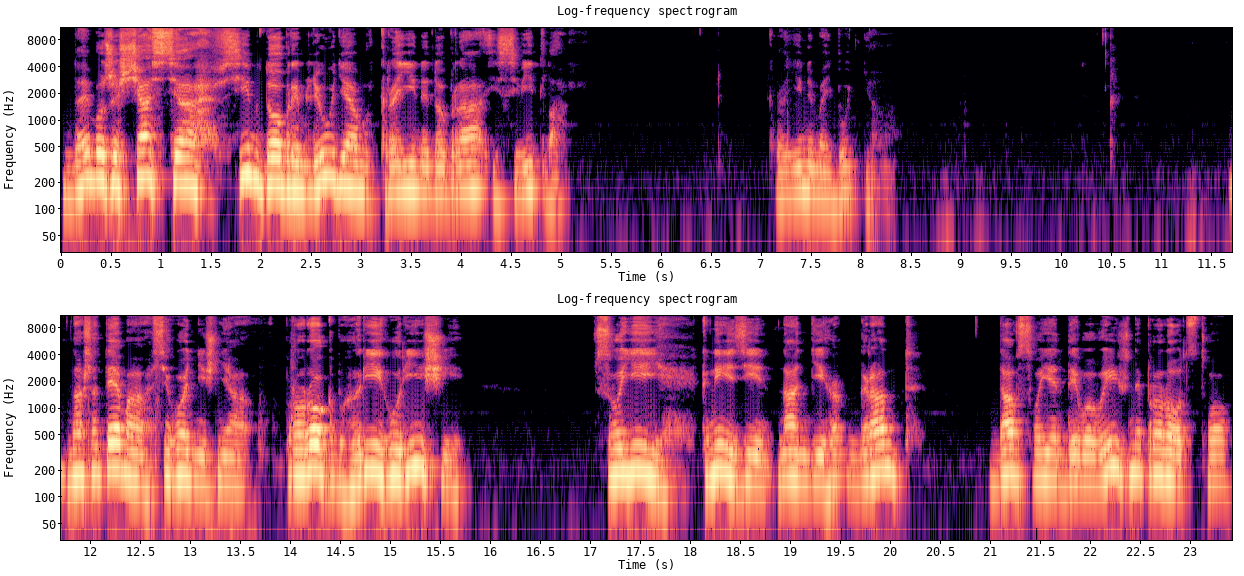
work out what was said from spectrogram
Дай Боже щастя всім добрим людям країни добра і світла, країни майбутнього. Наша тема сьогоднішня пророк Грігу Ріші в своїй книзі Нанді Грант дав своє дивовижне пророцтво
